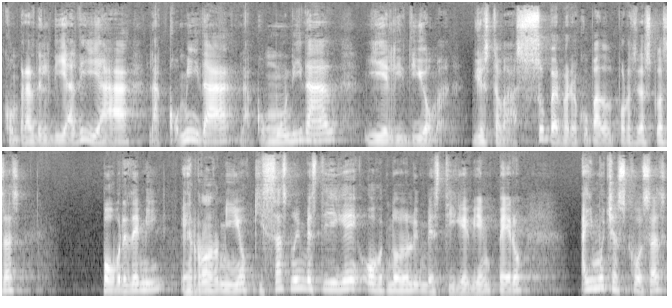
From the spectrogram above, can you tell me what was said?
comprar del día a día, la comida, la comunidad y el idioma. Yo estaba súper preocupado por esas cosas. Pobre de mí, error mío. Quizás no investigué o no lo investigué bien, pero hay muchas cosas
